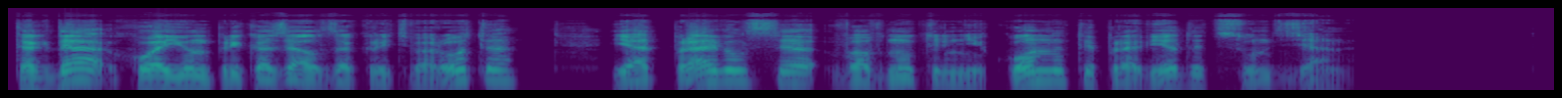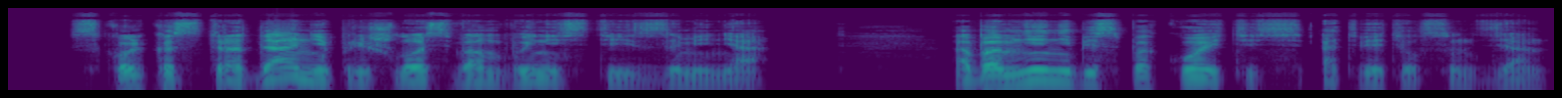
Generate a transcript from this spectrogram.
Тогда Хуаюн приказал закрыть ворота и отправился во внутренние комнаты проведать Сунцзяна. Сколько страданий пришлось вам вынести из-за меня. — Обо мне не беспокойтесь, — ответил Сунцзян.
